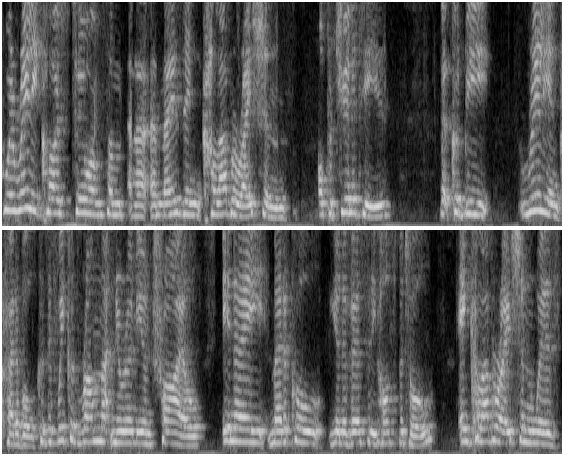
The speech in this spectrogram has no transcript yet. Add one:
We're really close to on some uh, amazing collaborations opportunities that could be really incredible because if we could run that neuroimmune trial in a medical university hospital in collaboration with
